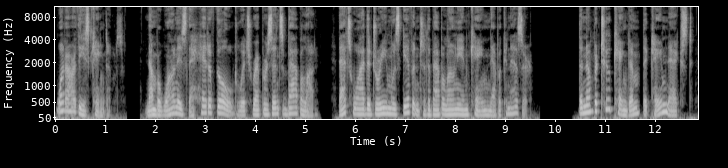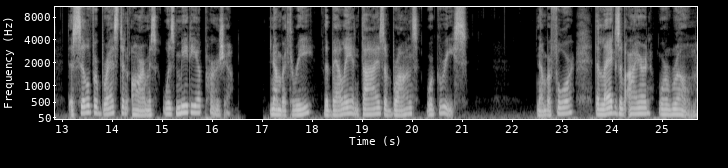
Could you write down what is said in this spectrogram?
What are these kingdoms? Number one is the head of gold, which represents Babylon. That's why the dream was given to the Babylonian king Nebuchadnezzar. The number two kingdom that came next, the silver breast and arms, was Media Persia. Number three, the belly and thighs of bronze, were Greece. Number four, the legs of iron were Rome.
